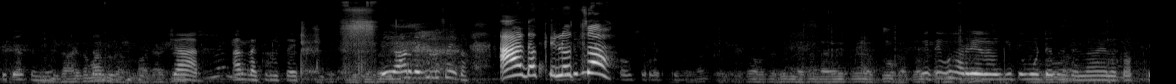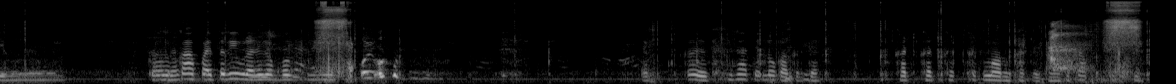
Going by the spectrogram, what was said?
किती असेल? चार. अर्धा किलोचा एक. अर्धा किलोचा आहे का? अर्धा किलोचा? औषध वाटते. किती भारी आहे ना किती मोठे झाले ना याला कापते मग कापाय तर येऊ लागले का बघ. ओय, ओ. त्या क- राहते लोकांकडे खट खट खट खट मारून खाते कापत बसते.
